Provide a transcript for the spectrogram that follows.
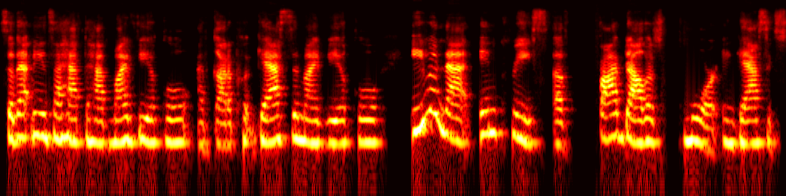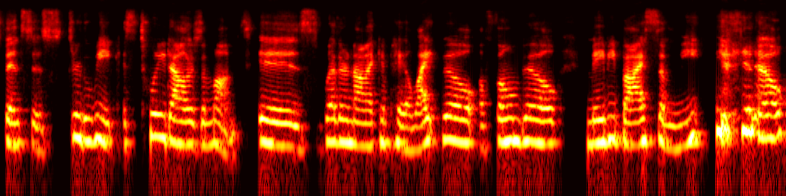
So that means I have to have my vehicle. I've got to put gas in my vehicle. Even that increase of $5 more in gas expenses through the week is $20 a month, is whether or not I can pay a light bill, a phone bill, maybe buy some meat, you know,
